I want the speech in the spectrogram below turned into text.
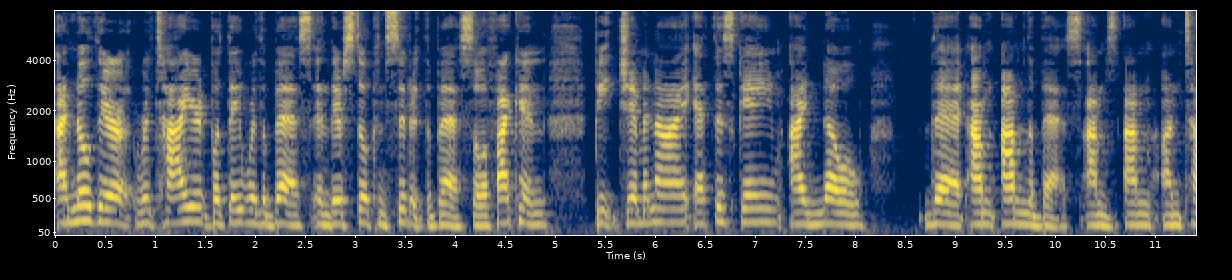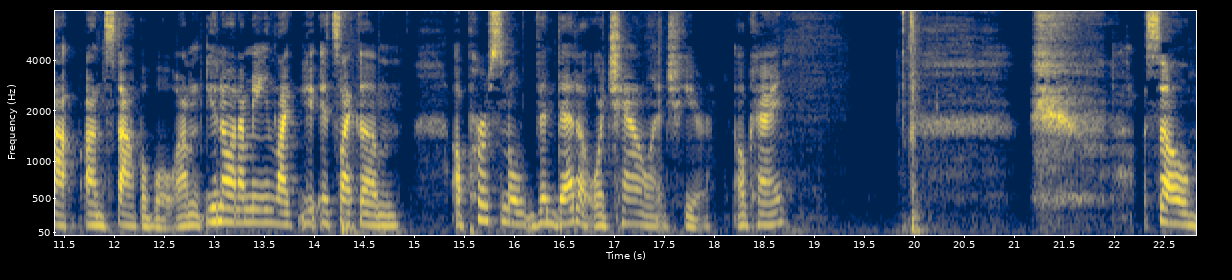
I know they're retired, but they were the best and they're still considered the best. So if I can beat Gemini at this game, I know that I'm I'm the best. I'm I'm on top, unstoppable. I'm you know what I mean? Like it's like um a personal vendetta or challenge here, okay? So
